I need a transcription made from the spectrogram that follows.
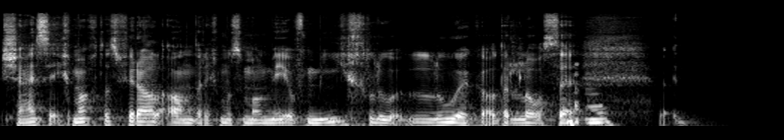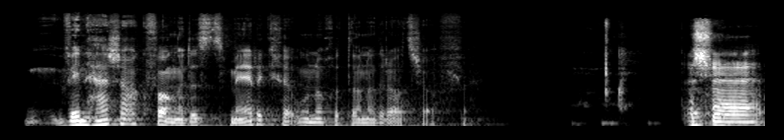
Scheiße, ich mache das für alle anderen, ich muss mal mehr auf mich schauen oder hören. Mhm. Wann hast du angefangen, das zu merken und nachher dann daran zu arbeiten? Das ist, äh,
